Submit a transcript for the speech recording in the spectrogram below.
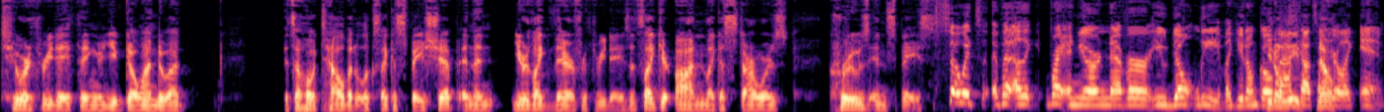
two or three day thing where you go onto a, it's a hotel, but it looks like a spaceship, and then you're like there for three days. It's like you're on like a Star Wars cruise in space. So it's, but uh, like, right. And you're never, you don't leave. Like you don't go You don't back leave, outside. no. You're like in.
